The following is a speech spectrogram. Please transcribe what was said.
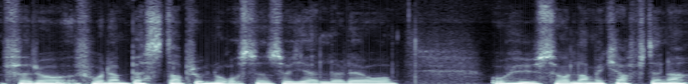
För att få den bästa prognosen så gäller det att, att hushålla med krafterna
